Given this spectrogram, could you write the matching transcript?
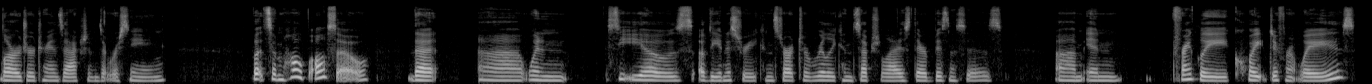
larger transactions that we're seeing. But some hope also that uh, when CEOs of the industry can start to really conceptualize their businesses um, in frankly, quite different ways,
